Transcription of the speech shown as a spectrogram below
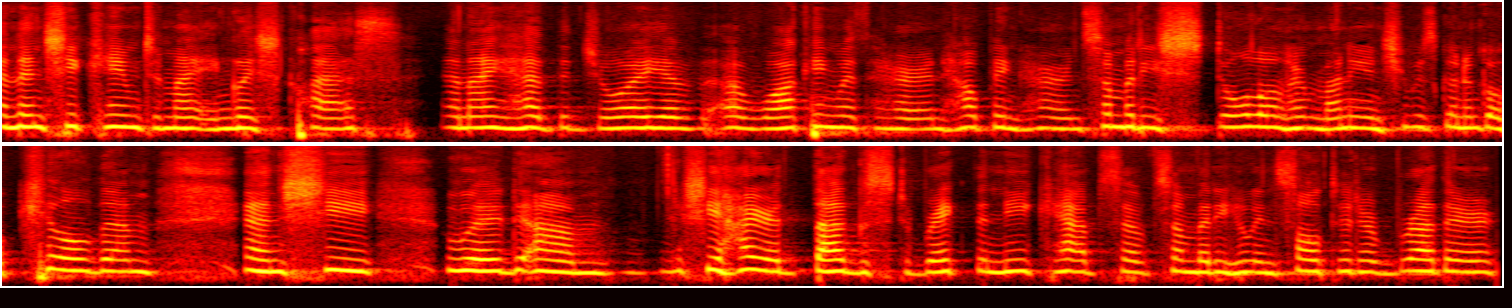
And then she came to my English class, and I had the joy of, of, walking with her and helping her. And somebody stole all her money, and she was going to go kill them. And she would, um, she hired thugs to break the kneecaps of somebody who insulted her brother.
